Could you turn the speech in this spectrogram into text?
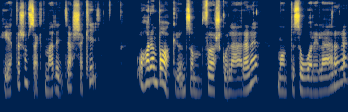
heter som sagt Maria Schacki och har en bakgrund som förskollärare, Montessori-lärare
